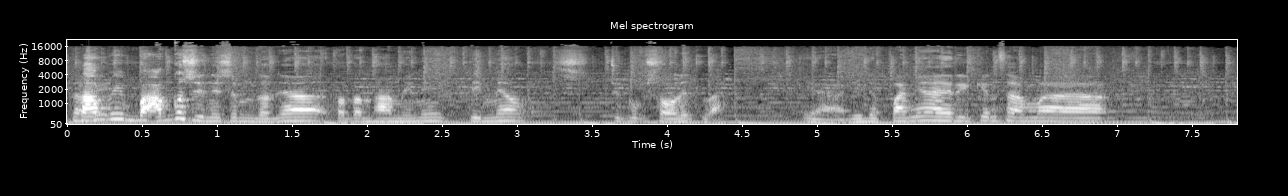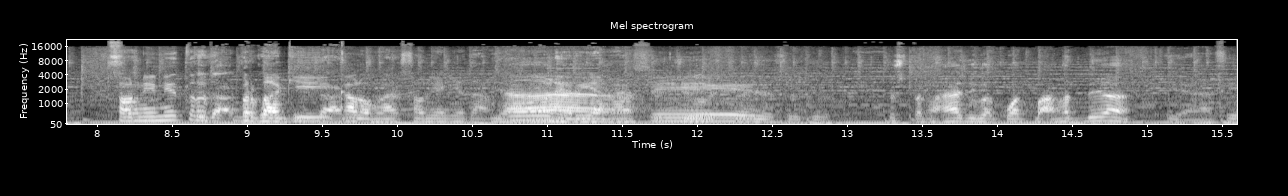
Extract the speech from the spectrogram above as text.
Tapi bagus ini sebenarnya Tottenham ini timnya cukup solid lah. ya di depannya Harry Kane sama Son ini terus Tidak berbagi tergantikan. kalau nggak Son yang nyetak Ya, Harry yang setuju, ngasih. Terus tengahnya juga kuat banget dia. Iya si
